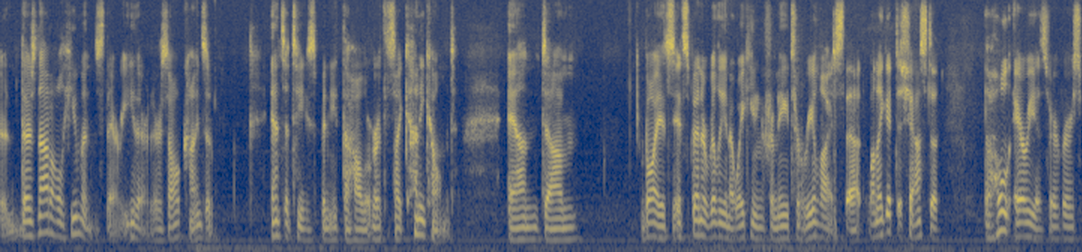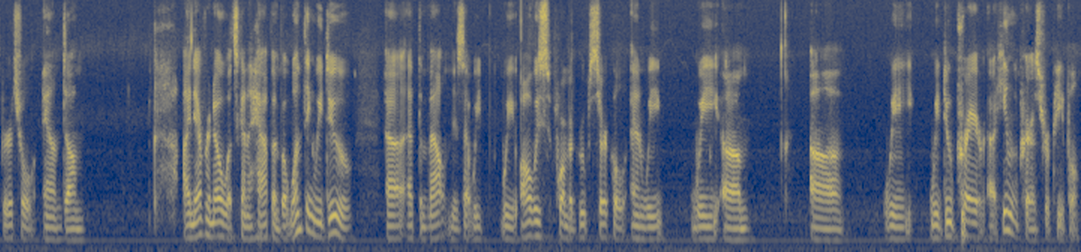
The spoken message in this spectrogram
there's not all humans there either. There's all kinds of entities beneath the Hollow Earth. It's like honeycombed, and um, boy, it's it's been a really an awakening for me to realize that when I get to Shasta, the whole area is very very spiritual and. Um, I never know what's going to happen. But one thing we do uh, at the mountain is that we we always form a group circle and we we um, uh, we we do prayer uh, healing prayers for people.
